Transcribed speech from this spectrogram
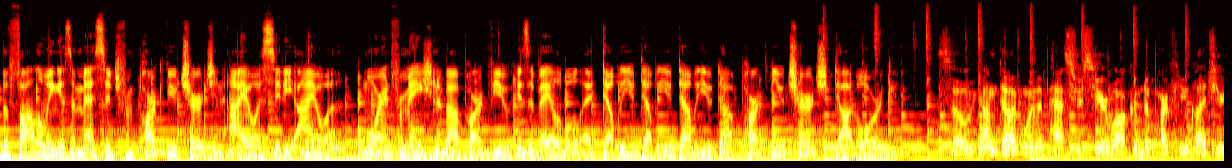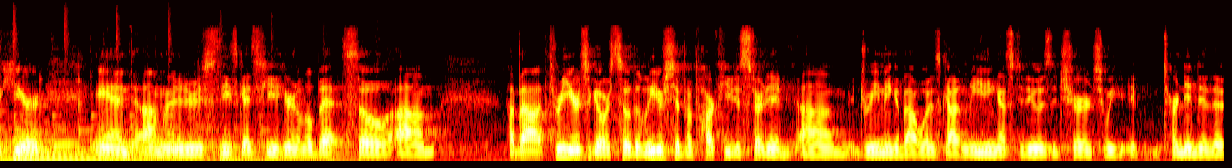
The following is a message from Parkview Church in Iowa City, Iowa. More information about Parkview is available at www.parkviewchurch.org. So, I'm Doug, one of the pastors here. Welcome to Parkview. Glad you're here. And I'm going to introduce these guys to you here in a little bit. So, um, about three years ago or so, the leadership of Parkview just started um, dreaming about what is God leading us to do as a church. We, it turned into the,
